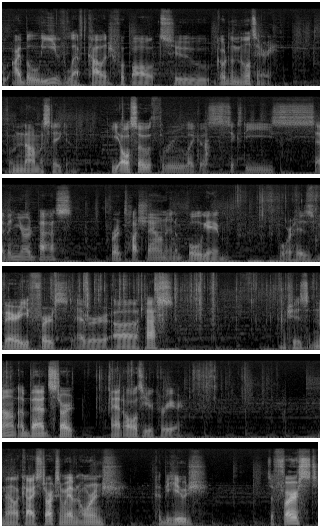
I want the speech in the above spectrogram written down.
who I believe left college football to go to the military, if I'm not mistaken. He also threw like a 67 yard pass for a touchdown in a bowl game for his very first ever uh, pass, which is not a bad start at all to your career. Malaki Starks, and we have an orange. Could be huge. It's a first.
